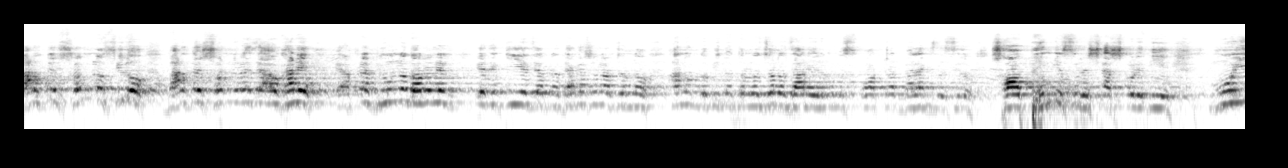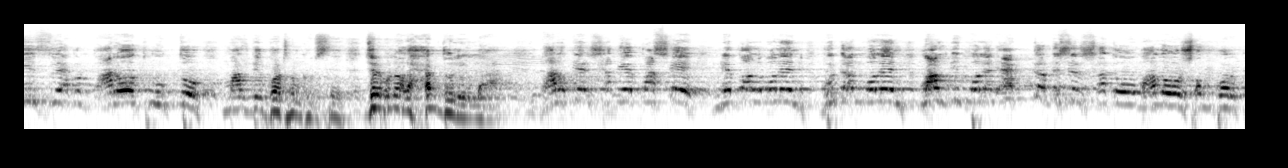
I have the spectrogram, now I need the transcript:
ভারতের সৈন্য ছিল। ভারতের সৈন্যরা যা ওখানে আপনার বিভিন্ন ধরনের যে কি যে আপনার দেখাশোনার জন্য আনন্দ, বিনোদনের জন্য যান এরকম স্পট ব্যালেন্স ছিল, সব ভেঙে চুরে শেষ করে দিয়ে মুইজ্জু এখন ভারত মুক্ত মালদ্বীপ গঠন করছে। যেটা বলো আলহামদুলিল্লাহ। ভারতের সাথে পাশে নেপাল বলেন, ভুটান বলেন, মালদ্বীপ বলেন, একটা দেশের সাথেও ভালো সম্পর্ক।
